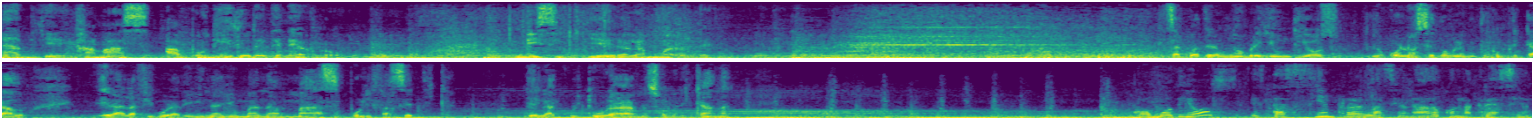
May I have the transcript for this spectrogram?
Nadie jamás ha podido detenerlo, ni siquiera la muerte. Quetzalcóatl era un hombre y un dios, lo cual lo hace doblemente complicado. Era la figura divina y humana más polifacética de la cultura mesoamericana. Como Dios está siempre relacionado con la creación.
